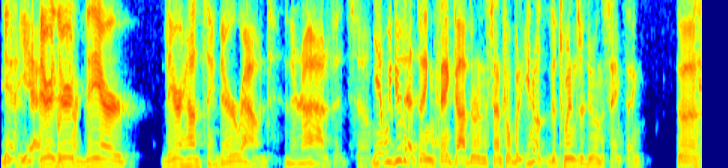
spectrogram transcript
yeah, yeah, they're they're sure. they are they're hunting. They're around. And they're not out of it. So Yeah, we do that thing. Thank God they're in the Central, but you know the Twins are doing the same thing. The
